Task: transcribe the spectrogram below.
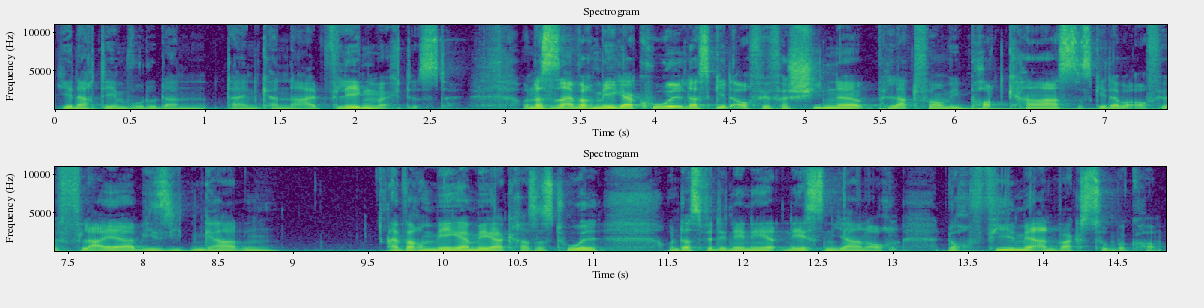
je nachdem, wo du dann deinen Kanal pflegen möchtest. Und das ist einfach mega cool. Das geht auch für verschiedene Plattformen wie Podcasts, das geht aber auch für Flyer, Visitenkarten, Einfach ein mega, mega krasses Tool und das wird in den nächsten Jahren auch noch viel mehr an Wachstum bekommen.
